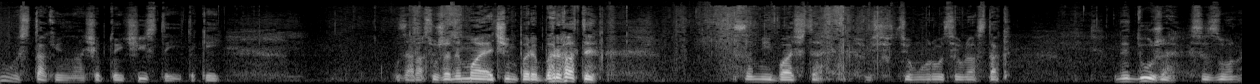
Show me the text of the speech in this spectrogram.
Ну, ось так він начебто і чистий, і такий. Зараз уже немає чим перебирати. Самі бачите, щось в цьому році у нас так не дуже сезон.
